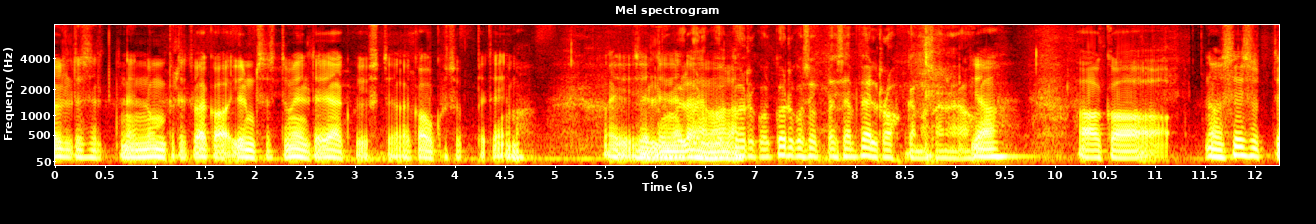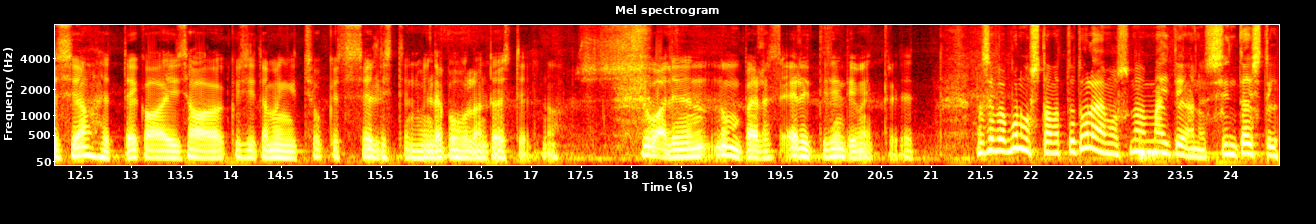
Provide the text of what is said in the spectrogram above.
üldiselt need numbrid väga ilmsesti meelde ei jää, kui just ei ole kaugushüppe teema või selline lühem ala. kõrgu, kõrgushüppes jääb veel rohkem, aga no. jah, aga no ses suhtes jah, et ega ei saa küsida mingit sihukest sellist, mille puhul on tõesti noh, suvaline number, eriti sentimeetrid, et. no see peab unustamatu tulemus, no ma ei tea, no siin tõesti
